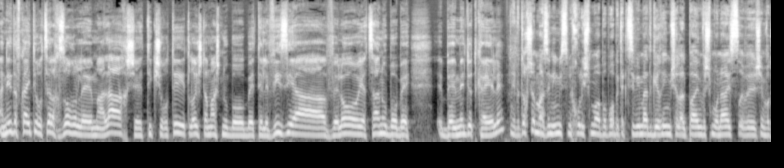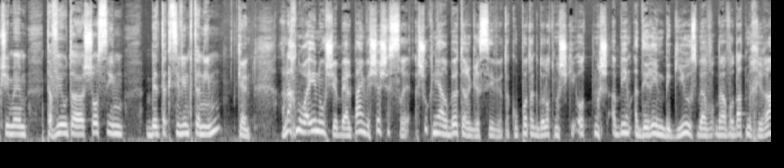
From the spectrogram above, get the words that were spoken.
אני דווקא הייתי רוצה לחזור למהלך שתקשורתית לא השתמשנו בו בטלוויזיה ולא יצאנו בו במדיות כאלה. אני בטוח שהמאזינים ישמחו לשמוע, אפרופו בתקציבים מאתגרים של 2018, ושמבקשים מהם, תביאו את השוסים בתקציבים קטנים. כן. אנחנו ראינו שב-2016 השוק נהיה הרבה יותר אגרסיבי. הקופות הגדולות משקיעות משאבים אדירים בגיוס, בעב, בעבודת מכירה,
